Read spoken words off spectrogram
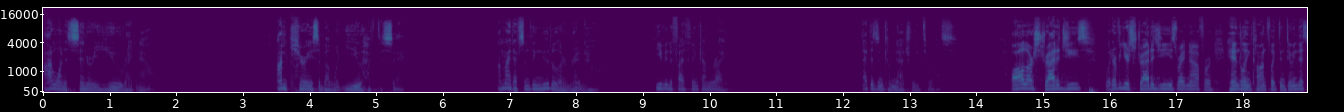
I want to center you right now. I'm curious about what you have to say. I might have something new to learn right now, even if I think I'm right. That doesn't come naturally to us. All our strategies, whatever your strategy is right now for handling conflict and doing this,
